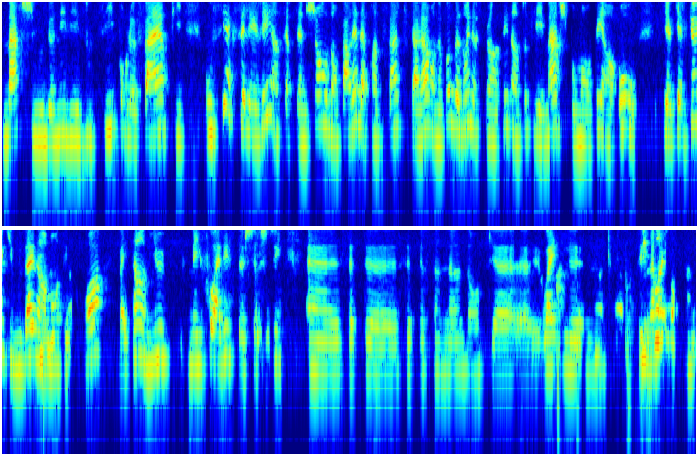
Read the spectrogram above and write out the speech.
marche, nous donner les outils pour le faire, puis aussi accélérer en certaines choses. On parlait d'apprentissage tout à l'heure. On n'a pas besoin de se planter dans toutes les marches pour monter en haut. S'il y a quelqu'un qui vous aide à en mm-hmm. monter trois, ben, tant mieux. Mais il faut aller se chercher euh, cette, euh, cette personne-là. Donc, euh, ouais, c'est vraiment important.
